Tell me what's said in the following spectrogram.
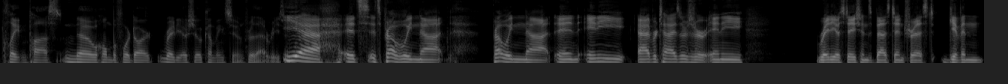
Clayton Poss, no Home Before Dark radio show coming soon for that reason. Yeah, it's it's probably not probably not in any advertisers or any radio station's best interest given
